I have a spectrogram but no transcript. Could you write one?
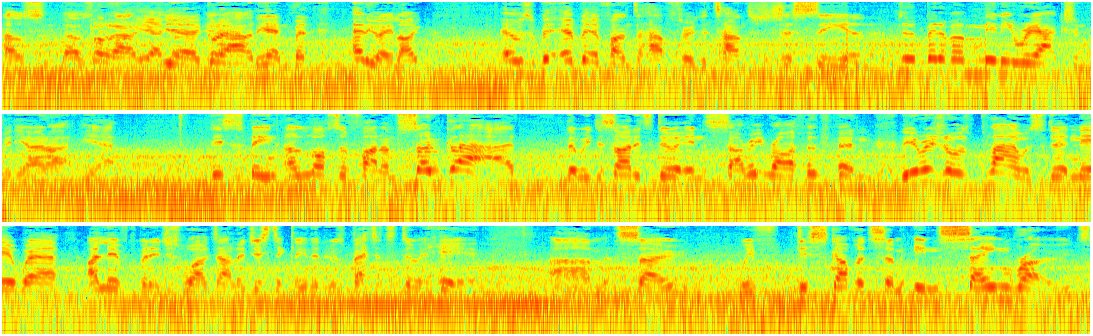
That was that was Got it out, yeah, yeah, got got it out at the end. But anyway, like it was a bit a bit of fun to have through the town to just see and do a bit of a mini reaction video. And I, yeah, this has been a lot of fun. I'm so glad that we decided to do it in Surrey rather than the original plan was to do it near where I lived, but it just worked out logistically that it was better to do it here. Um, so we've discovered some insane roads,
